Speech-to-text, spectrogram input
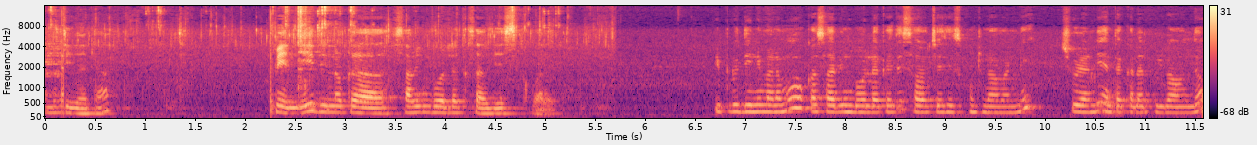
అందుకే కదా అయిపోయింది. దీన్ని ఒక సర్వింగ్ బౌల్లోకి సర్వ్ చేసుకోవాలి. ఇప్పుడు దీన్ని మనము ఒక సర్వింగ్ బౌల్లోకి అయితే సర్వ్ చేసేసుకుంటున్నామండి. చూడండి ఎంత కలర్ఫుల్గా ఉందో.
